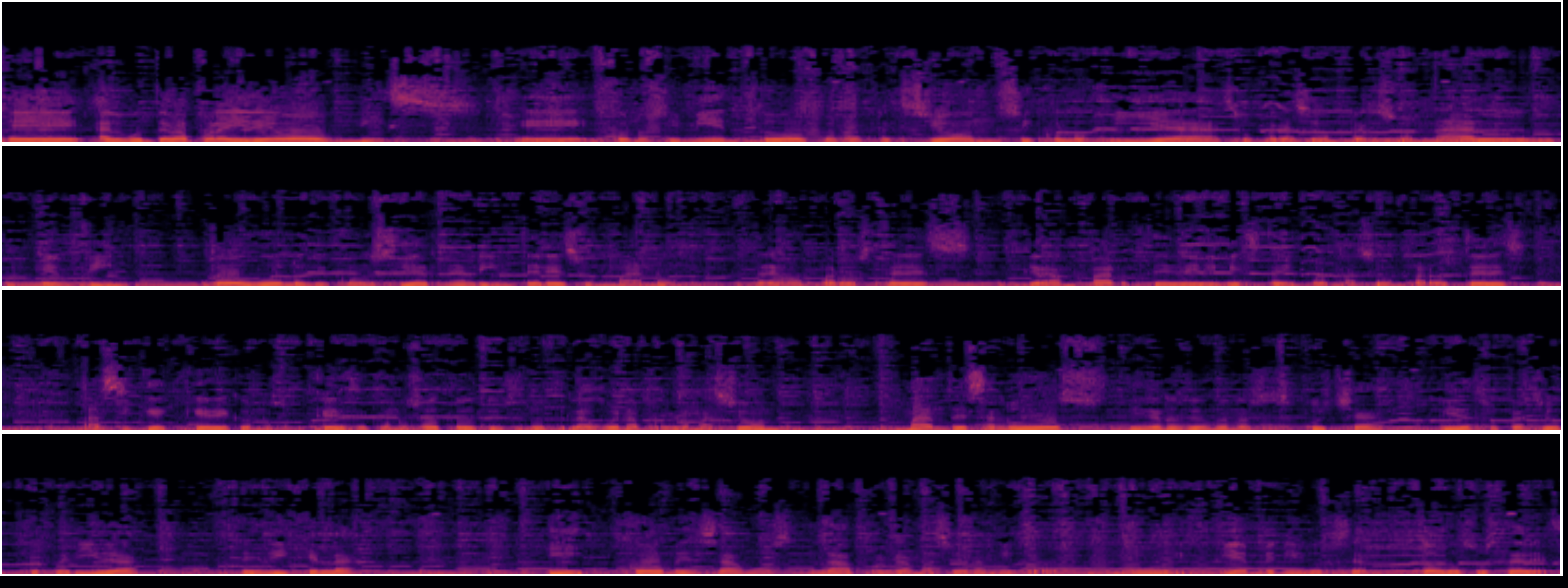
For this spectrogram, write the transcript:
Eh, algún tema por ahí de ovnis, eh, conocimiento, autorreflexión, psicología, superación personal, en fin, todo lo que concierne al interés humano. Traemos para ustedes gran parte de esta información para ustedes. Así que quede con, quédese con nosotros, disfrute la buena programación, mande saludos, díganos de dónde nos escucha, pida su canción preferida, dedíquela y comenzamos la programación amigos. Muy bienvenidos sean todos ustedes.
